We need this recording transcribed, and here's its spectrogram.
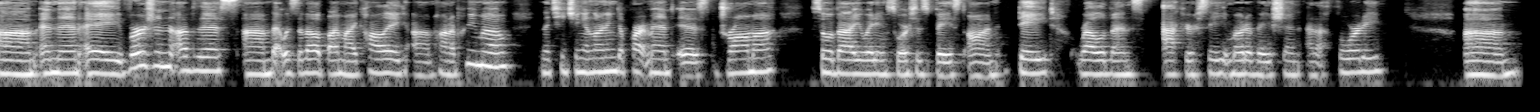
Um, and then a version of this um, that was developed by my colleague, um, Hannah Primo, in the Teaching and Learning Department is DRAMA, so evaluating sources based on date, relevance, accuracy, motivation, and authority. Um,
